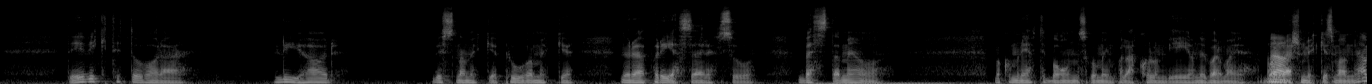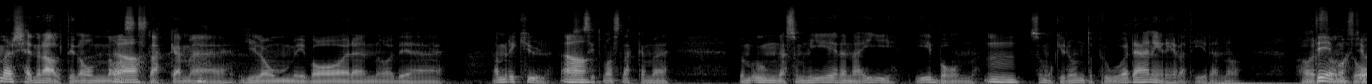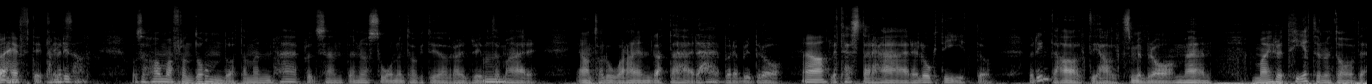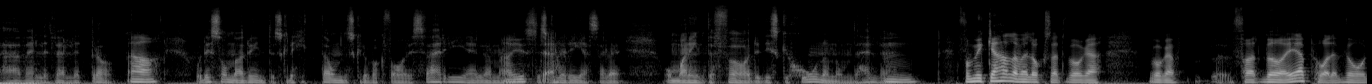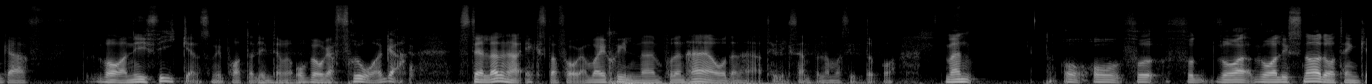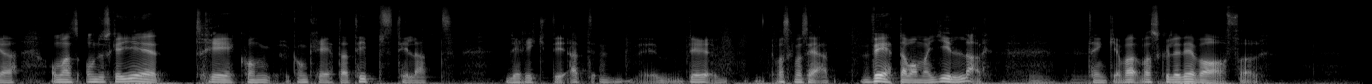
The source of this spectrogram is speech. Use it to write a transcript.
det är viktigt att vara lyhörd. Lyssna mycket, prova mycket. När du är på resor så bästa med att man kommer ner till Bonn så går man in på La Colombier och nu börjar man ju vara ja. så mycket som man, ja man känner alltid någon och ja. snackar med Guillaume i baren och det är, ja men det är kul. Ja. Och så sitter man och snackar med de unga sommeliererna i, i Bonn mm. som åker runt och provar där nere hela tiden och hör Det måste dem. ju vara häftigt ja, liksom. det, och så hör man från dem då att men, den här producenten, nu har sonen tagit över, har drivit mm. de här i antal år, har ändrat det här, det här börjar bli bra. Ja. Eller testa det här, eller åk dit. Och, och det är inte alltid allt som är bra, men majoriteten av det är väldigt, väldigt bra. Ja. Och det är sådana du inte skulle hitta om du skulle vara kvar i Sverige eller om man ja, inte skulle resa eller om man inte förde diskussionen om det heller. Mm. För mycket handlar väl också att våga, våga för att börja på det, våga vara nyfiken som vi pratade lite om mm. och våga fråga. Ställa den här extra frågan. Vad är skillnaden på den här och den här till exempel när man sitter på. Men och, och för, för våra, våra lyssnare då tänker jag, om, man, om du ska ge tre kon konkreta tips till att bli riktig, att bli, vad ska man säga, veta vad man gillar. Mm, mm. Tänker jag, vad, vad, skulle det vara för,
